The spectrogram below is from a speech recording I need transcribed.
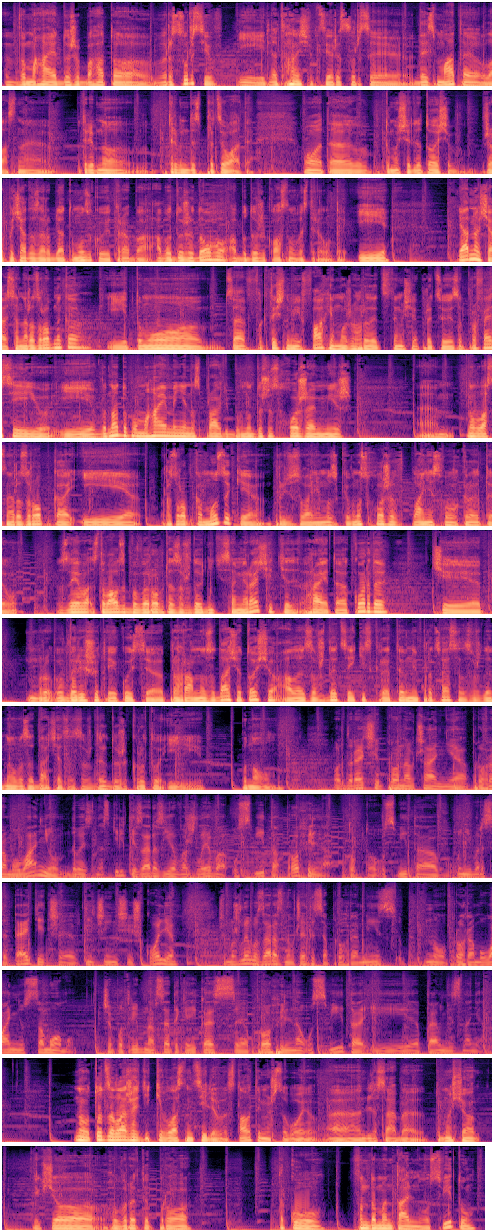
вимагає дуже багато ресурсів, і для того, щоб ці ресурси десь мати, власне, потрібно, потрібно десь працювати. От, е, тому що для того, щоб вже почати заробляти музикою, треба або дуже довго, або дуже класно вистрілити. І я навчався на розробника, і тому це фактично мій фах. Я можу гордитися тим, що я працюю за професією, і воно допомагає мені насправді, бо воно дуже схоже між ну, власне, розробка і розробка музики, продюсування музики, воно схоже в плані свого креативу. Здава- Здавалося б, ви робите завжди одні ті самі речі, ті граєте акорди чи вирішуєте якусь е, програмну задачу тощо, але завжди це якийсь креативний процес, це завжди нова задача, це завжди дуже круто і по-новому. От, до речі, про навчання програмуванню. Дивись, наскільки зараз є важлива освіта профільна, тобто освіта в університеті чи в тій чи іншій школі. Чи можливо зараз навчитися програміз, ну, програмуванню самому? Чи потрібна все-таки якась е, профільна освіта і певні знання? Ну тут залежить, які власне цілі ви ставите між собою е, для себе. Тому що якщо говорити про таку фундаментальну освіту,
